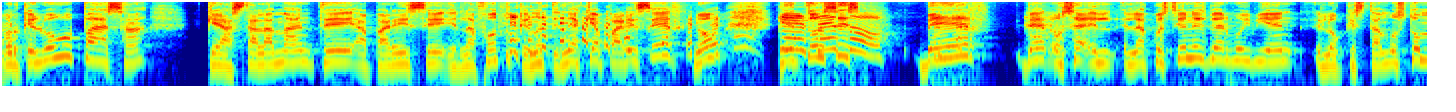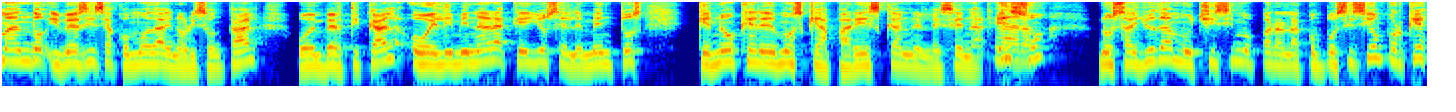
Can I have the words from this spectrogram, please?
porque luego pasa que hasta el amante aparece en la foto que no tenía que aparecer, ¿no? Y ¿Qué es entonces eso? ver Ver, o sea, el- la cuestión es ver muy bien lo que estamos tomando y ver si se acomoda en horizontal o en vertical o eliminar aquellos elementos que no queremos que aparezcan en la escena. Claro. Eso nos ayuda muchísimo para la composición. ¿Por qué?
